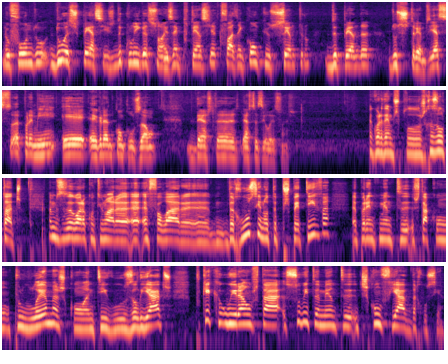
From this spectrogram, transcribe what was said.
no fundo, duas espécies de coligações em potência que fazem com que o centro dependa dos extremos. E essa, para mim, é a grande conclusão desta, destas eleições. Aguardemos pelos resultados. Vamos agora continuar a, a falar uh, da Rússia, noutra perspectiva. Aparentemente está com problemas com antigos aliados. Por que é que o Irão está subitamente desconfiado da Rússia?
